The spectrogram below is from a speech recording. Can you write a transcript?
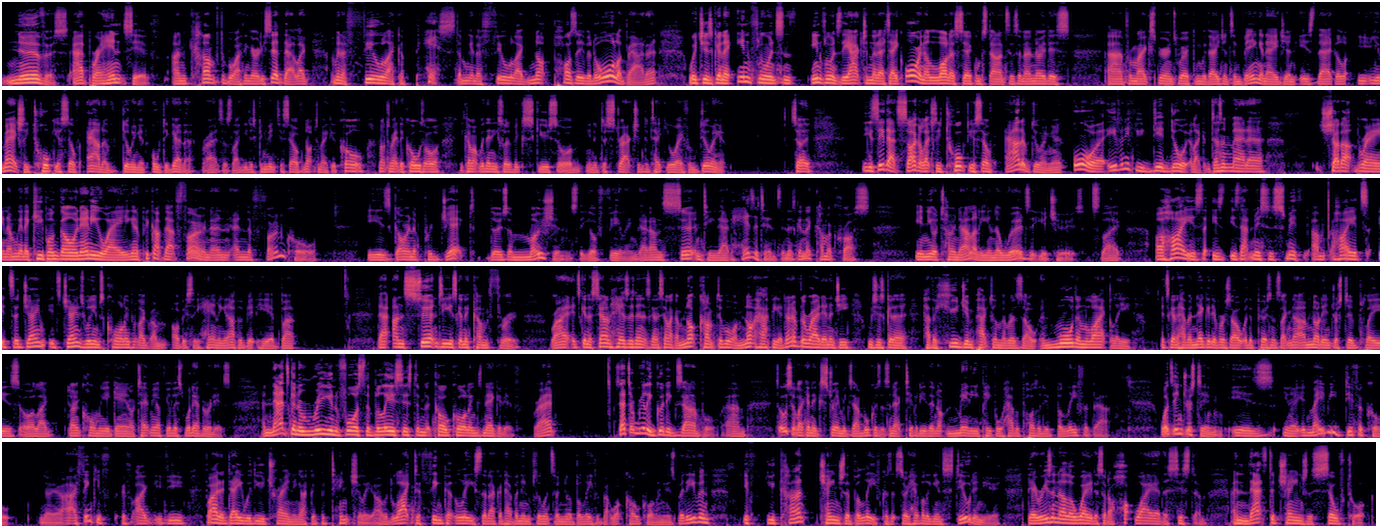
nervous, apprehensive, uncomfortable. I think I already said that. Like, I'm going to feel like a pest. I'm going to feel like not positive at all about it, which is going to influence influence the action that I take, or in a lot of circumstances. And I know this uh, from my experience working with agents and being an agent is that you may actually talk yourself out of doing it altogether, right? So it's like you just convince yourself not to make a call, not to make the calls, or you come up with any sort of excuse or you know distraction to take you away from doing it. So you can see that cycle actually talk yourself out of doing it, or even if you did do it, like it doesn't matter. Shut up, brain. I'm going to keep on going anyway. You're going to pick up that phone, and and the phone call is going to project those emotions that you're feeling, that uncertainty, that hesitance, and it's going to come across in your tonality in the words that you choose. It's like, oh hi, is that is, is that Mrs. Smith? Um, hi, it's it's a James it's James Williams calling for like I'm obviously hamming it up a bit here, but that uncertainty is going to come through. Right? It's going to sound hesitant. It's going to sound like I'm not comfortable. I'm not happy. I don't have the right energy, which is going to have a huge impact on the result. And more than likely, it's going to have a negative result where the person's like, no, I'm not interested, please, or like, don't call me again, or take me off your list, whatever it is. And that's going to reinforce the belief system that cold calling is negative, right? So that's a really good example. Um, it's also like an extreme example because it's an activity that not many people have a positive belief about. What's interesting is, you know, it may be difficult you know, I think if if I if you if I had a day with you training, I could potentially, I would like to think at least that I could have an influence on your belief about what cold calling is. But even if you can't change the belief because it's so heavily instilled in you, there is another way to sort of hotwire the system, and that's to change the self talk.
